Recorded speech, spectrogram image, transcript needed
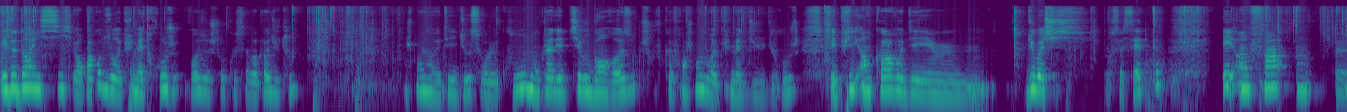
Et dedans ici, alors par contre vous aurez pu mettre rouge. Rose, je trouve que ça va pas du tout. Franchement, ils ont été idiots sur le coup. Donc là, des petits rubans roses. Je trouve que franchement, vous aurez pu mettre du, rouge. Et puis encore hum, du washi pour ce set. Et enfin, on euh,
